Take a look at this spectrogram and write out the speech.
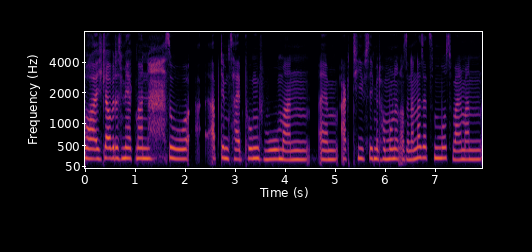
Boah, ich glaube, das merkt man so ab dem Zeitpunkt, wo man ähm, aktiv sich mit Hormonen auseinandersetzen muss, weil man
